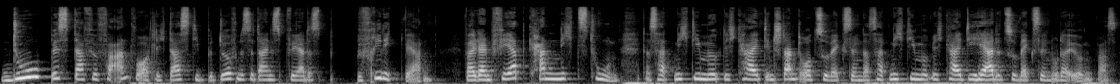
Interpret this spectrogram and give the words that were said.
du bist dafür verantwortlich, dass die Bedürfnisse deines Pferdes befriedigt werden. Weil dein Pferd kann nichts tun. Das hat nicht die Möglichkeit, den Standort zu wechseln. Das hat nicht die Möglichkeit, die Herde zu wechseln oder irgendwas.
